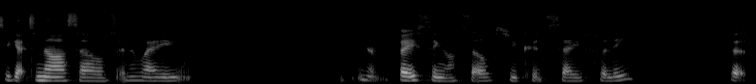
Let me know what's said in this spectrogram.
to get to know ourselves in a way, you know, facing ourselves, you could say fully, but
